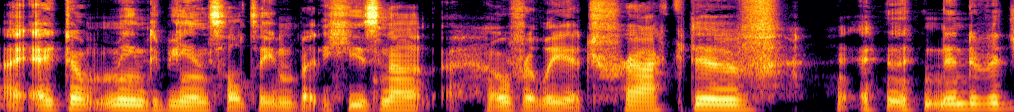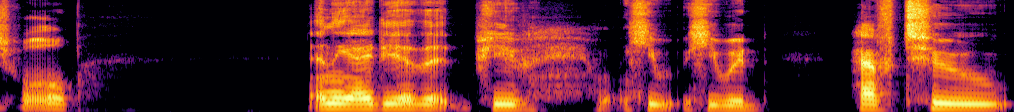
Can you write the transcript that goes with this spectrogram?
I, I, don't mean to be insulting, but he's not overly attractive an individual. And the idea that he, he he would have two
